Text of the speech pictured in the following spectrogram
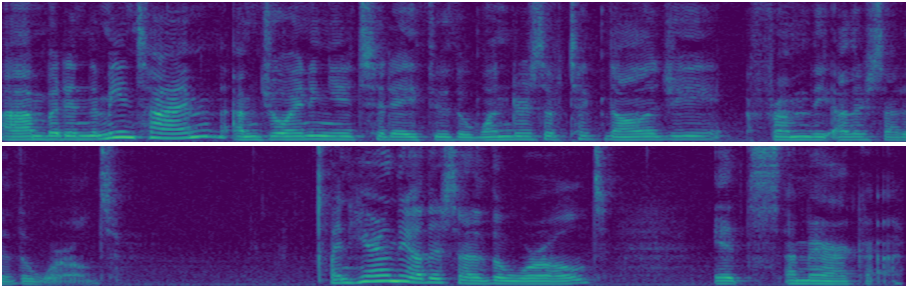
Um, but in the meantime, I'm joining you today through the wonders of technology from the other side of the world. And here on the other side of the world, it's America,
